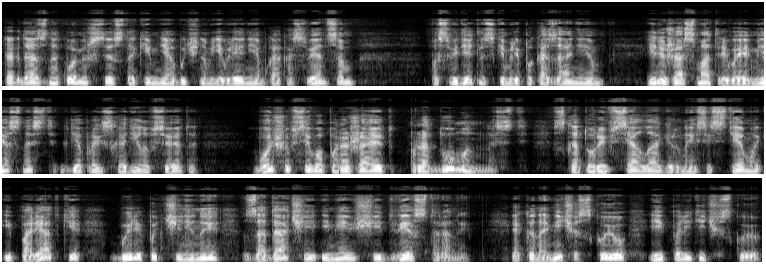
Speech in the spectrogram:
Когда знакомишься с таким необычным явлением, как Освенцим, по свидетельским ли показаниям, или же осматривая местность, где происходило все это, больше всего поражает продуманность, с которой вся лагерная система и порядки были подчинены задаче, имеющей две стороны — экономическую и политическую,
